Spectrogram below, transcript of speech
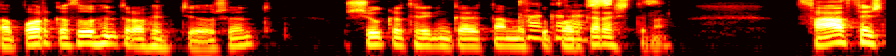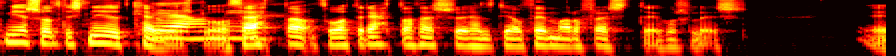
þá borgar þú 150.000 og sjúkratryggingar í Danmörku Taka borgar rest. restina það finnst mér svolítið sniðut kerfi Já, sko, og þetta, þú átti rétt á þessu held ég á fimm ára fresti eitthvað svo leiðis e,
